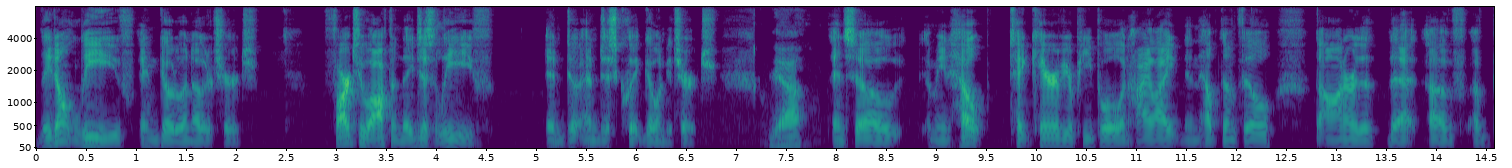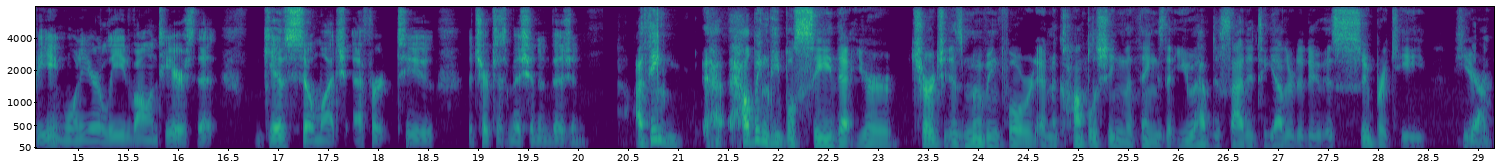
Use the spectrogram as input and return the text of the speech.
they don't leave and go to another church. Far too often, they just leave and do, and just quit going to church. Yeah. And so, I mean, help take care of your people and highlight and help them feel the honor that, that of of being one of your lead volunteers that gives so much effort to the church's mission and vision. I think helping people see that your church is moving forward and accomplishing the things that you have decided together to do is super key here.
